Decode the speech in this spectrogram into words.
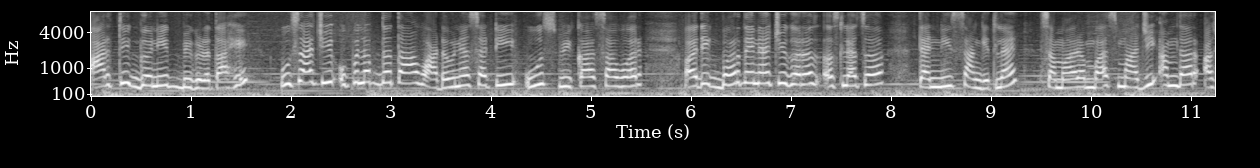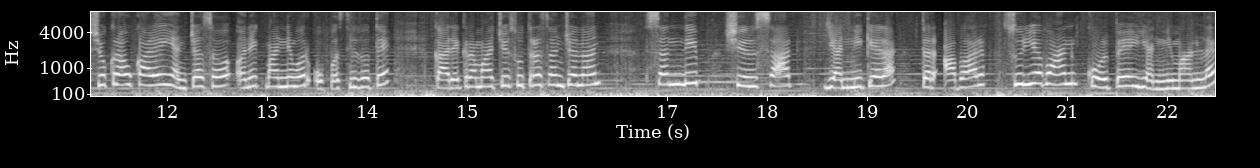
आर्थिक गणित बिघडत आहे. ऊसाची उपलब्धता वाढवण्यासाठी ऊस विकासावर अधिक भर देण्याची गरज असल्याचं त्यांनी सांगितलंय. समारंभास माजी आमदार अशोकराव काळे यांच्यासह अनेक मान्यवर उपस्थित होते. कार्यक्रमाचे सूत्रसंचलन संदीप शिरसाट यांनी केला तर आभार सूर्यभान कोळपे यांनी मानलाय.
